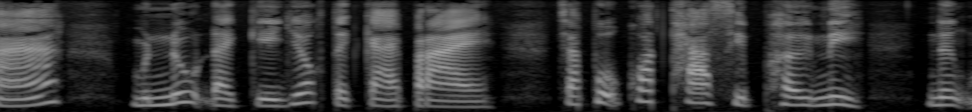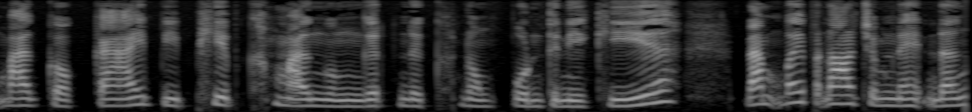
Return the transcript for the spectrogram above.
ថាមនុស្សដែលគេយកទៅកែប្រែចាពួកគាត់ថាសិភៅនេះនឹងបើកកកាយពីភាពខ្មៅងងឹតនៅក្នុងពន្ធនាគារដើម្បីផ្ដល់ចំណេះដឹង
